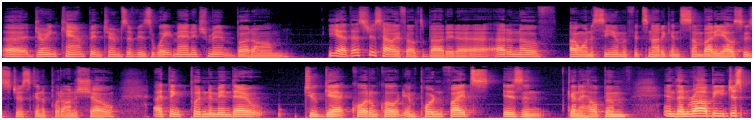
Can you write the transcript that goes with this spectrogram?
uh, during camp in terms of his weight management, but um, Yeah, that's just how I felt about it. I I, I don't know if I want to see him if it's not against somebody else who's just gonna put on a show. I think putting him in there to get quote unquote important fights isn't gonna help him. And then Robbie, just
